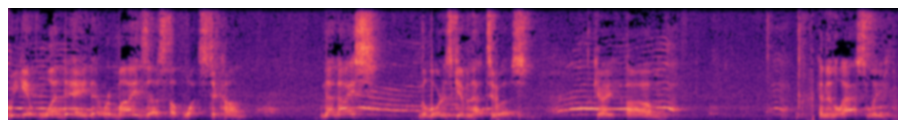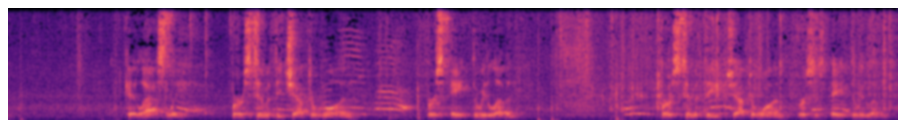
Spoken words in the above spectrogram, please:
we get one day that reminds us of what's to come. Isn't that nice? The Lord has given that to us. Okay? Um, and then lastly, okay, lastly, 1 Timothy chapter 1, verse 8 through 11. 1 Timothy chapter 1, verses 8 through 11.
